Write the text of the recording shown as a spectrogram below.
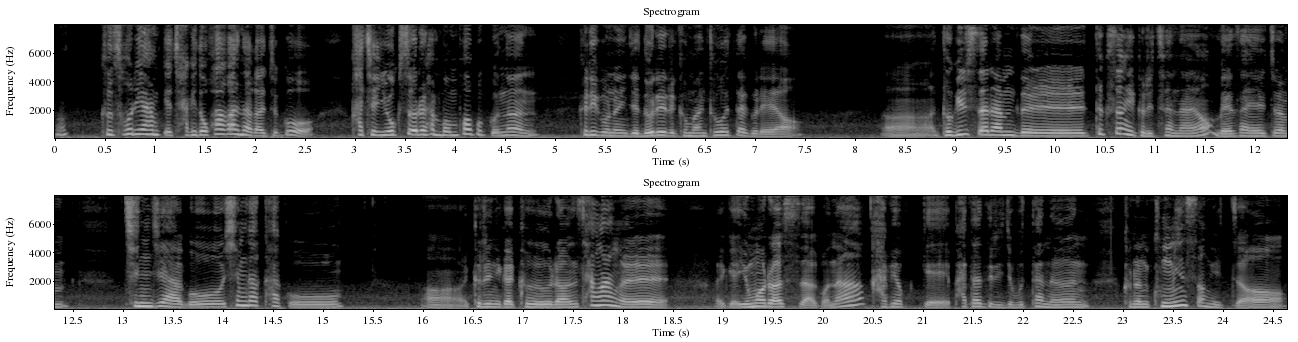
어? 그 소리와 함께 자기도 화가 나가지고 같이 욕설을 한번 퍼붓고는 그리고는 이제 노래를 그만두었다 그래요. 어, 독일 사람들 특성이 그렇잖아요. 매사에 좀 진지하고 심각하고 어, 그러니까 그런 상황을 이렇게 유머러스하거나 가볍게 받아들이지 못하는 그런 국민성이 있죠.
